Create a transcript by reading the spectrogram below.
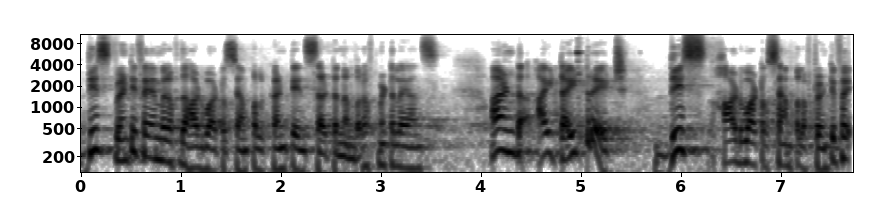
this 25 ml of the hard water sample contains certain number of metal ions. And I titrate this hard water sample of 25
